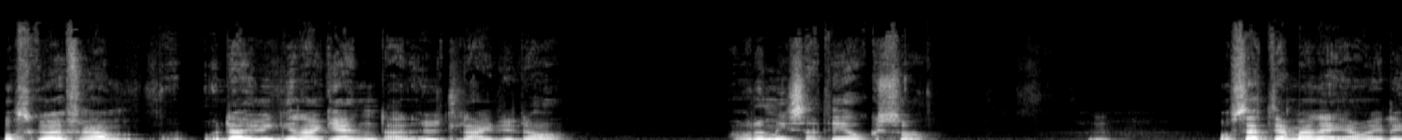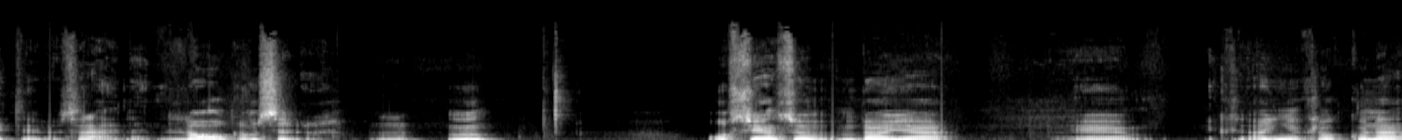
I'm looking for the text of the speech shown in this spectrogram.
Och så går jag fram. Och det är ju ingen agenda utlagd idag. Har du missat det också? Mm. Och sätter jag mig ner och är lite sådär lagom sur. Mm. Mm. Och sen så börjar eh, ringa klockorna.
